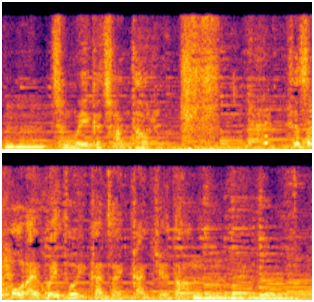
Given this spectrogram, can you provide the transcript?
嗯哼，成为一个传道人，这是后来回头一看才感觉到的。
